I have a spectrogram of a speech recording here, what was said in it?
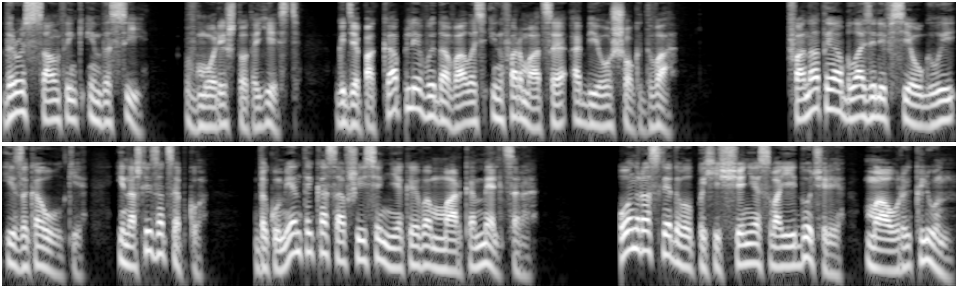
«There is something in the sea» — «В море что-то есть», где по капле выдавалась информация о Bioshock 2. Фанаты облазили все углы и закоулки и нашли зацепку — документы, касавшиеся некоего Марка Мельцера. Он расследовал похищение своей дочери, Мауры Клюн.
